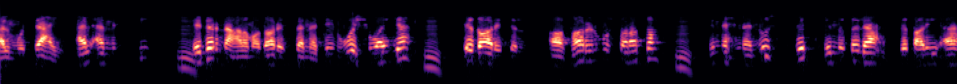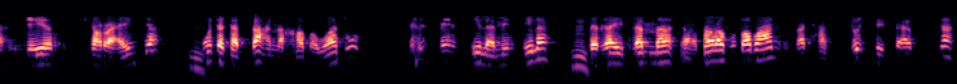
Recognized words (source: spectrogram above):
المدعي الأمريكي. قدرنا على مدار السنتين وشوية. إدارة الآثار المسترده. إن إحنا نثبت إنه طلع بطريقة غير شرعية. وتتبعنا خطواته من إلى من إلى. لغاية لما اعترفوا طبعا متحف في أمريكا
